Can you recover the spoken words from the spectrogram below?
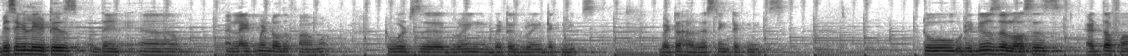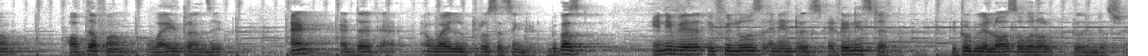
basically it is the uh, enlightenment of the farmer towards uh, growing better growing techniques better harvesting techniques to reduce the losses at the farm of the farm while transit and at the while processing it. Because anywhere if we lose an interest at any step it would be a loss overall to the industry.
